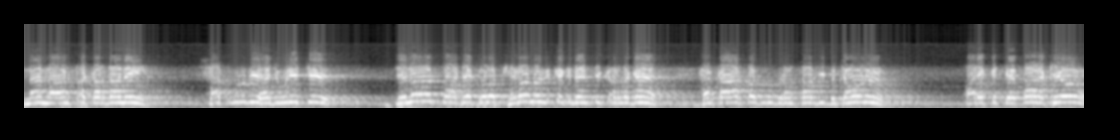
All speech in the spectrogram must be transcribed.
ਮੈਂ ਮਾਨਤਾ ਕਰਦਾ ਨਹੀਂ। ਸਤਿਗੁਰੂ ਦੀ ਹਜ਼ੂਰੀ 'ਚ ਦਿਲੋਂ ਤੁਹਾਡੇ ਕੋਲੋਂ ਖੇਵਾ ਮੰਗ ਕੇ ਬੇਨਤੀ ਕਰਨ ਲੱਗਾ ਹੰਕਾਰ ਤੋਂ ਗੁਰੂ ਗ੍ਰੰਥ ਸਾਹਿਬ ਜੀ ਬਚਾਉਣ। ਪਰ ਇੱਕ ਚੇਤਾ ਰੱਖਿਓ,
